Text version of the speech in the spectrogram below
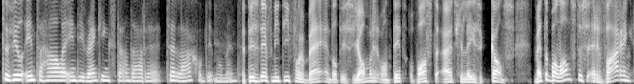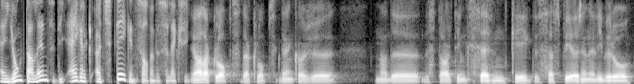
te veel in te halen in die ranking, staan daar uh, te laag op dit moment. Het is definitief voorbij en dat is jammer, want dit was de uitgelezen kans. Met de balans tussen ervaring en jong talent die eigenlijk uitstekend zat in de selectie. Ja, dat klopt. Dat klopt. Ik denk als je naar de, de starting seven keek, dus zes spelers en een libero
